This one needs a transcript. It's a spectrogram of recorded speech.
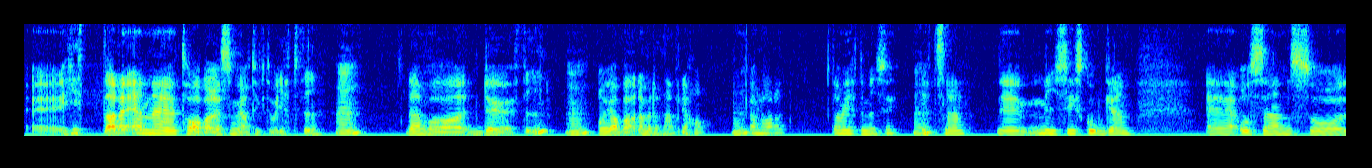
Eh, hittade en eh, travare som jag tyckte var jättefin. Mm. Den var döfin. Mm. Och jag bara, nej men den här vill jag ha. Mm. Jag vill ha den. Den var jättemysig. Mm. Jättesnäll. Mysig i skogen. Eh, och sen så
